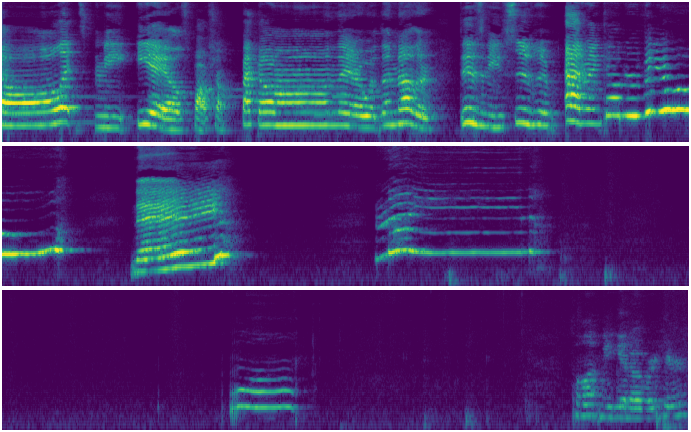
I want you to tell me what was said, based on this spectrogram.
all, it's me, EAL's Pop Shop, back on there with another Disney Super Advent Calendar video. Day nine. So let me get over here.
